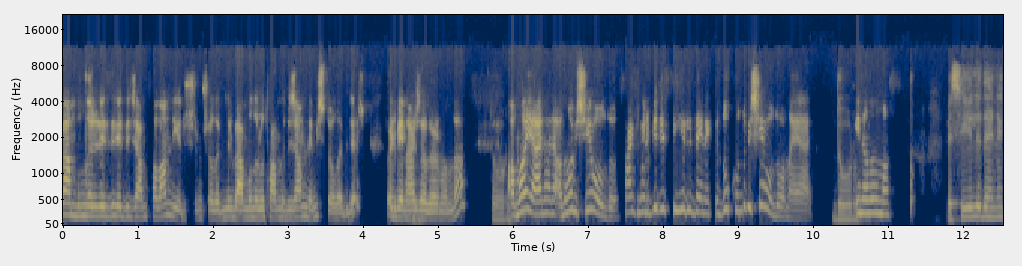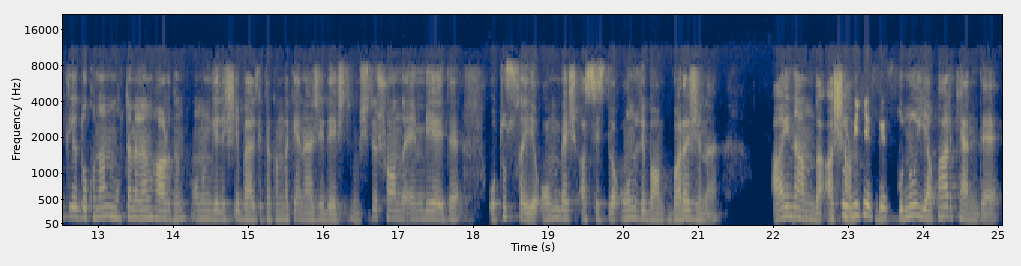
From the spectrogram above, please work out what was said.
Ben bunları rezil edeceğim falan diye düşünmüş olabilir. Ben bunları utandıracağım demiş de olabilir. Öyle bir enerji alıyorum ondan. Doğru. Ama yani hani adama bir şey oldu. Sanki böyle bir sihirli değnekle dokundu bir şey oldu ona yani. Doğru. İnanılmaz. Ve sihirli değnekle dokunan muhtemelen Harden. Onun gelişi belki takımdaki enerjiyi değiştirmiştir. Şu anda NBA'de 30 sayı, 15 asist ve 10 rebound barajını aynı anda aşan, bunu yaparken de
